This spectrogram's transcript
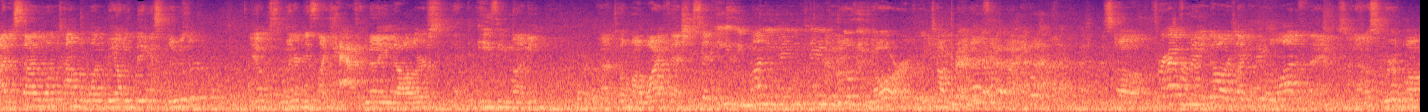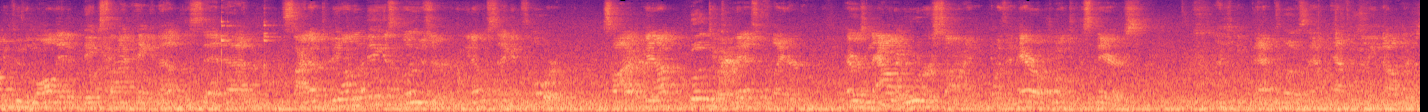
I decided one time I wanted to be on The Biggest Loser. You know, because the winner gets like half a million dollars, easy money. And I told my wife that. She said, easy money, man, you can't even go the yard. We talk about easy money. So for half a million dollars, I can do a lot of things. So we were walking through the mall. They had a big sign hanging up that said, uh, "Sign up to be on The Biggest Loser." You know, second floor. So I, man, I booked a desk later. There was an out of order sign with an arrow pointing to the stairs. That close now, half a million dollars.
